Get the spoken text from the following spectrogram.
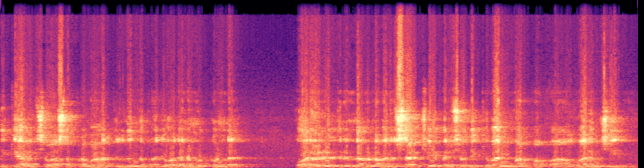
നിക്ക വിശ്വാസ പ്രമാണത്തിൽ നിന്ന് പ്രചോദനം ഉൾക്കൊണ്ട് ഓരോരുത്തരും തങ്ങളുടെ മനസാക്ഷിയെ പരിശോധിക്കുവാൻ മാർപ്പാപ്പ ആഹ്വാനം ചെയ്യുന്നു.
